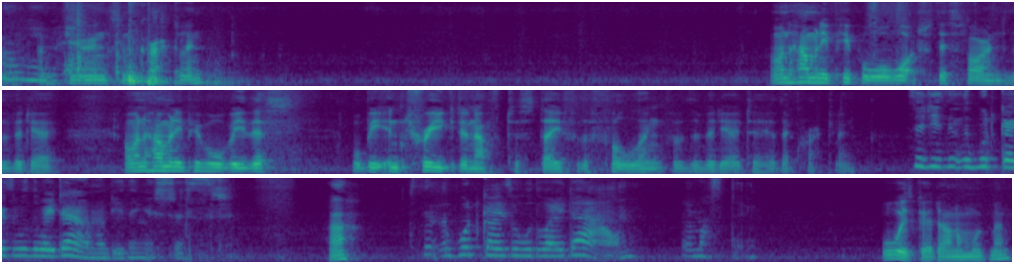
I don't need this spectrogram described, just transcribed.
Oh, here we I'm go. Hearing some crackling. I wonder how many people will watch this far into the video. I wonder how many people will be this will be intrigued enough to stay for the full length of the video to hear the crackling. So do you think the wood goes all the way down, or do you think it's just? Huh? Do you think the wood goes all the way down? It must do. Always go down on woodman.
